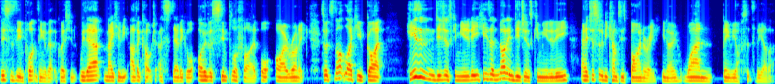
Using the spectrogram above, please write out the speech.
this is the important thing about the question without making the other culture a static or oversimplified or ironic. So it's not like you've got here's an indigenous community, here's a not indigenous community, and it just sort of becomes this binary, you know, one being the opposite to the other.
